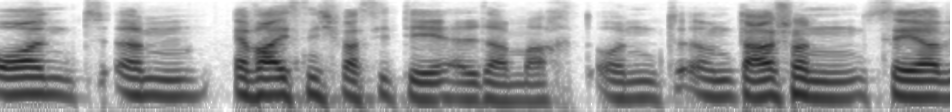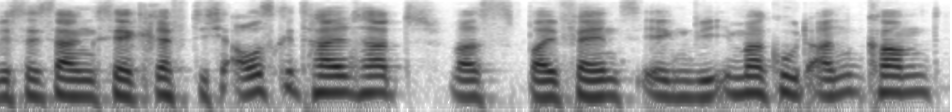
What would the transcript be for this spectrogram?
und ähm, er weiß nicht, was die DL da macht. Und ähm, da schon sehr, wie soll ich sagen, sehr kräftig ausgeteilt hat, was bei Fans irgendwie immer gut ankommt,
